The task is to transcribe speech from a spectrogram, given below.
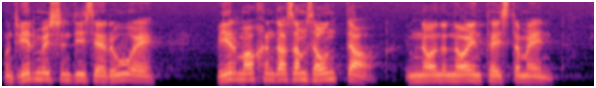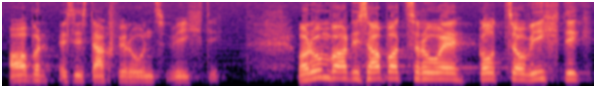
Und wir müssen diese Ruhe, wir machen das am Sonntag im Neuen Testament. Aber es ist auch für uns wichtig. Warum war die Sabbatsruhe Gott so wichtig?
